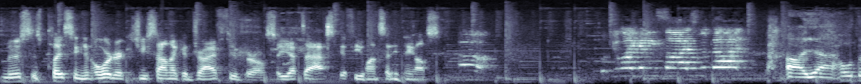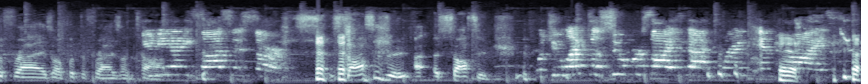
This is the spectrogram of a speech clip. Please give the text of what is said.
Moose is placing an order because you sound like a drive-through girl, so you have to ask if he wants anything else. Uh, yeah, hold the fries. I'll put the fries on Do you need top. any sauces, sir? sausage or uh, a sausage? Would you like to supersize that drink and fries?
